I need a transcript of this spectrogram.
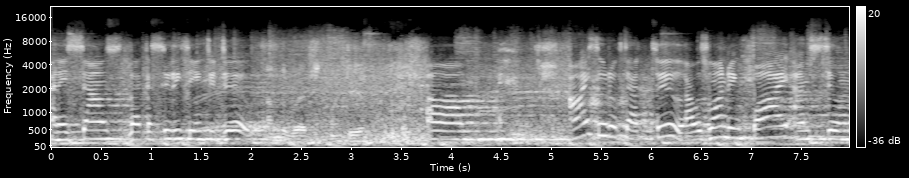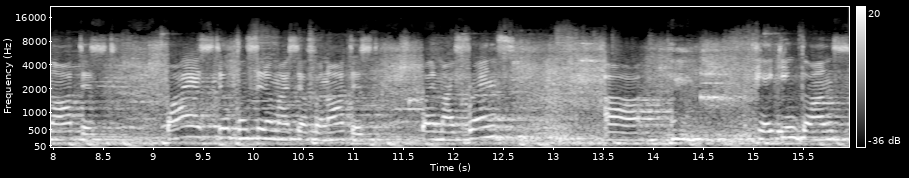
And it sounds like a silly thing to do. And the my dear. Um, of that too. I was wondering why I'm still an artist, why I still consider myself an artist when my friends are taking guns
